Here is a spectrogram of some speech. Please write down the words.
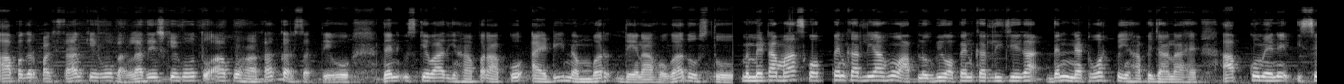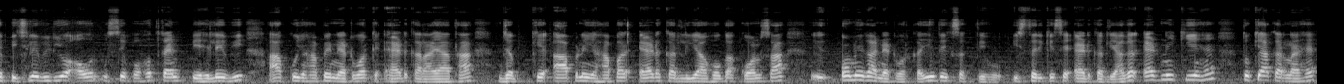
आप अगर पाकिस्तान के हो, बांग्लादेश के हो तो आप वहाँ का कर सकते हो। देन उसके बाद यहाँ पर आपको आईडी नंबर देना होगा दोस्तों। मैं मेटामास्क ओपन कर लिया हूँ। आप लोग भी ओपन कर लीजिएगा। देन नेटवर्क पे यहाँ पे जाना है। आपको मैंने इससे पिछले वीडियो और उससे बहुत टाइम पहले भी आपको यहाँ पे नेटवर्क ऐड कराया था। जबकि आपने यहाँ पर ऐड कर लिया होगा कौन सा? ओमेगा नेटवर्क का। ये देख सकते हो। इस तरीके तरीके से ऐड कर लिया। अगर ऐड नहीं किए हैं तो क्या करना है?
